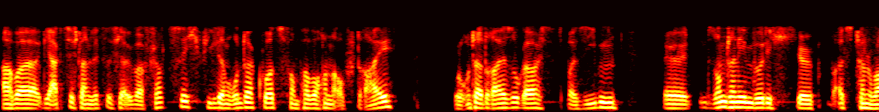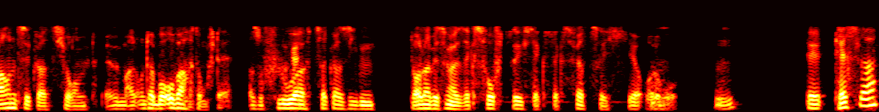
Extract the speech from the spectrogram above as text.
Aber die Aktie stand letztes Jahr über 40, fiel dann runter kurz vor ein paar Wochen auf drei. oder unter drei sogar, ist jetzt bei sieben. Äh, so ein Unternehmen würde ich äh, als Turnaround-Situation äh, mal unter Beobachtung stellen. Also Flur okay. circa sieben Dollar bzw. 6,50, 6, 6,40 Euro. Mhm. Äh, Tesla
